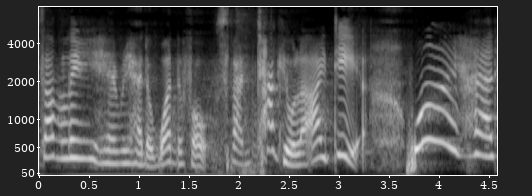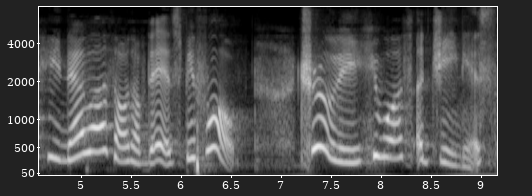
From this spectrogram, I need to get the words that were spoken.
Suddenly, Henry had a wonderful, spectacular idea. Why had he never thought of this before? Truly, he was a genius.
